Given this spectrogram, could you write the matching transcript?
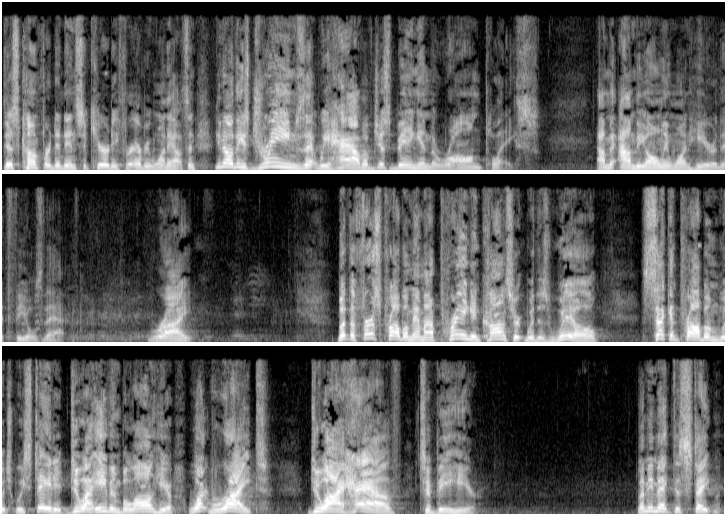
discomfort and insecurity for everyone else. And, you know, these dreams that we have of just being in the wrong place. I'm, I'm the only one here that feels that. Right. But the first problem, am I praying in concert with His will? Second problem, which we stated, do I even belong here? What right do I have to be here? Let me make this statement.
